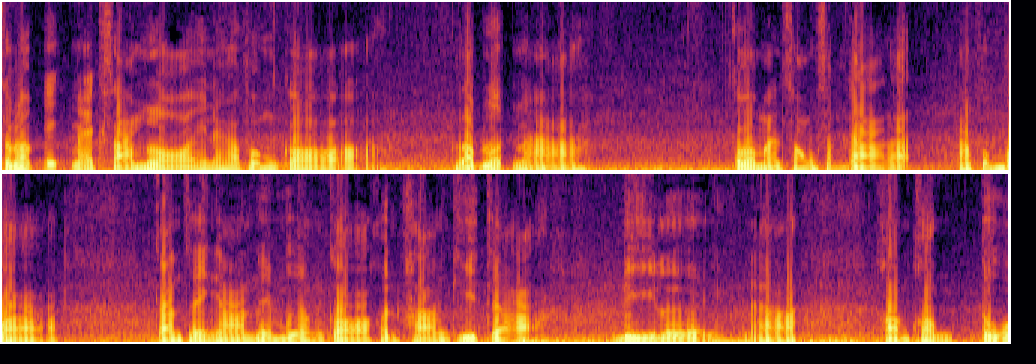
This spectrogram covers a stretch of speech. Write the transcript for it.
สำหรับ X Max 300 นะครับผมก็รับรถมา ก็ประมาณ 2 สัปดาห์ละอะผมว่าการใช้งานในเมืองก็ค่อนข้างที่จะดีเลยนะฮะความคล่องตัว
